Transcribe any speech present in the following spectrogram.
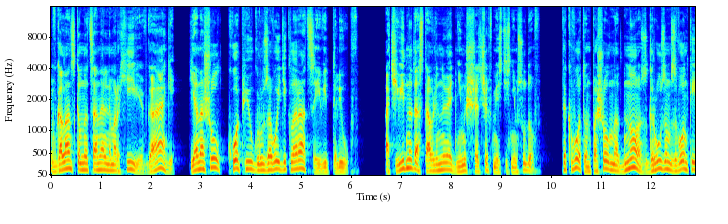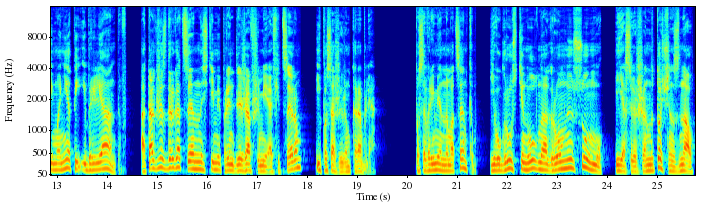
В Голландском национальном архиве в Гааге я нашел копию грузовой декларации Виттелиуф, очевидно доставленную одним из шедших вместе с ним судов. Так вот, он пошел на дно с грузом звонкой монеты и бриллиантов, а также с драгоценностями, принадлежавшими офицерам и пассажирам корабля. По современным оценкам, его груз тянул на огромную сумму, и я совершенно точно знал,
